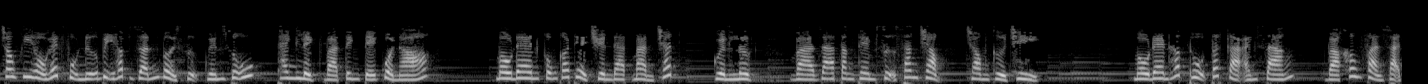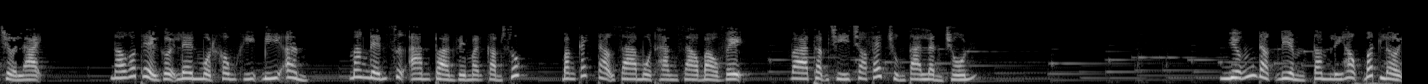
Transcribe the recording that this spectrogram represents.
Trong khi hầu hết phụ nữ bị hấp dẫn bởi sự quyến rũ, thanh lịch và tinh tế của nó, màu đen cũng có thể truyền đạt bản chất, quyền lực và gia tăng thêm sự sang trọng trong cử chỉ. Màu đen hấp thụ tất cả ánh sáng và không phản xạ trở lại. Nó có thể gợi lên một không khí bí ẩn, mang đến sự an toàn về mặt cảm xúc bằng cách tạo ra một hàng rào bảo vệ và thậm chí cho phép chúng ta lẩn trốn. Những đặc điểm tâm lý học bất lợi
